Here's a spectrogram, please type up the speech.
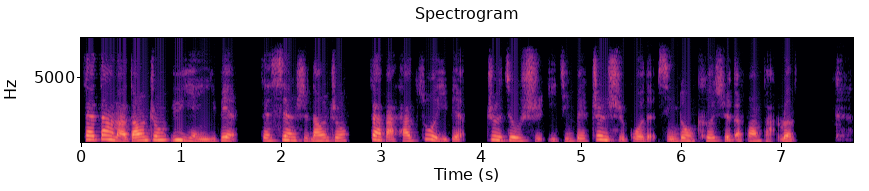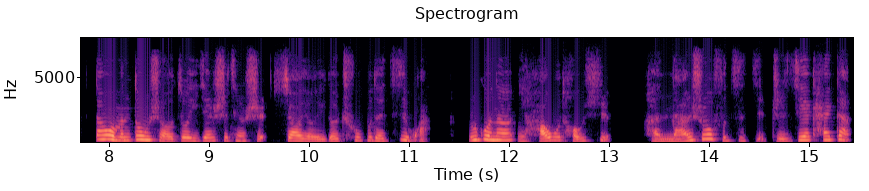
在大脑当中预演一遍，在现实当中再把它做一遍，这就是已经被证实过的行动科学的方法论。当我们动手做一件事情时，需要有一个初步的计划。如果呢，你毫无头绪，很难说服自己直接开干。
